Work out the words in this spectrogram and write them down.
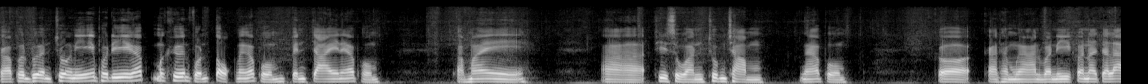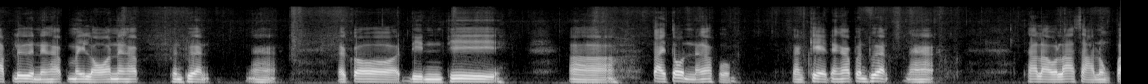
ครับเพื่อนๆช่วงนี้พอดีครับเมื่อคืนฝนตกนะครับผมเป็นใจนะครับผมทำให้ที่สวนชุ่มฉ่ำนะครับผม ก็การทำงานวันนี้ก็น่าจะราบลื่นนะครับ ไม่ร้อนนะครับเพื่อนๆนะฮะแล้วก็ดินที่ใต้ต้นนะครับผมสังเกตนะครับเพื่อนๆนะฮะถ้าเราลาสารลงไป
